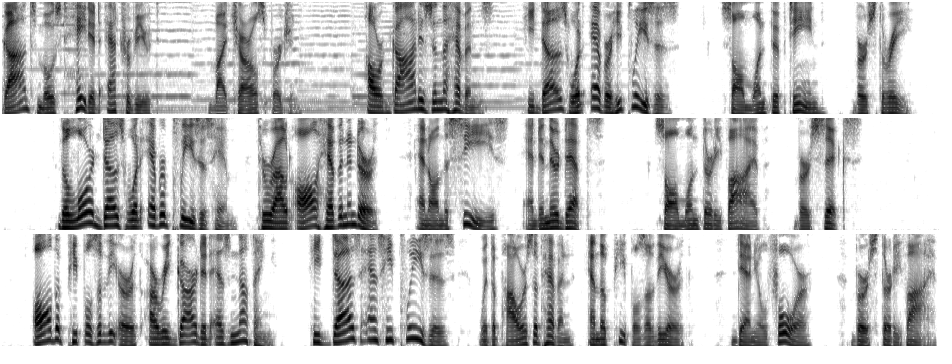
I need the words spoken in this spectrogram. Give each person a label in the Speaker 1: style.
Speaker 1: God's Most Hated Attribute by Charles Spurgeon. Our God is in the heavens. He does whatever He pleases. Psalm 115, verse 3. The Lord does whatever pleases Him throughout all heaven and earth, and on the seas and in their depths. Psalm 135, verse 6. All the peoples of the earth are regarded as nothing. He does as He pleases with the powers of heaven and the peoples of the earth. Daniel 4, verse 35.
